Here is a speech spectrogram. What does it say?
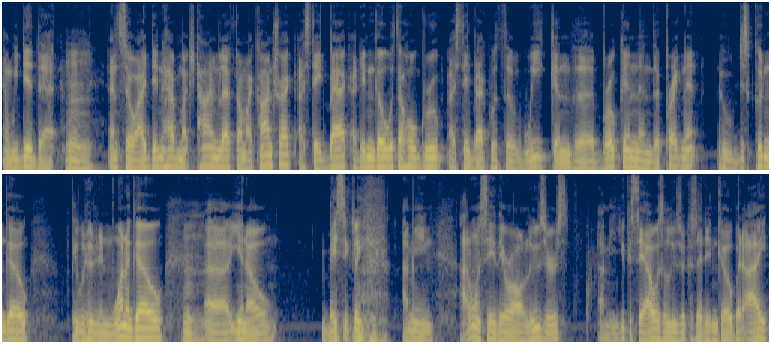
and we did that and so I didn't have much time left on my contract. I stayed back. I didn't go with the whole group. I stayed back with the weak and the broken and the pregnant who just couldn't go, people who didn't want to go. Uh, you know, basically, I mean, I don't want to say they were all losers. I mean, you could say I was a loser because I didn't go, but I.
